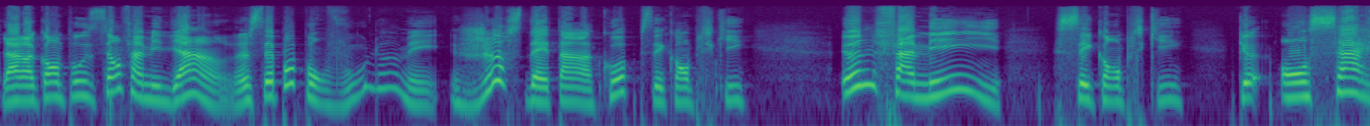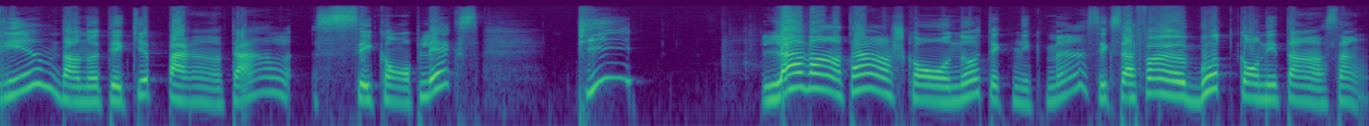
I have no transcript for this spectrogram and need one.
La recomposition familiale, je ne sais pas pour vous, là, mais juste d'être en couple, c'est compliqué. Une famille, c'est compliqué. Qu'on s'arrime dans notre équipe parentale, c'est complexe. Puis, L'avantage qu'on a techniquement, c'est que ça fait un bout qu'on est ensemble.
